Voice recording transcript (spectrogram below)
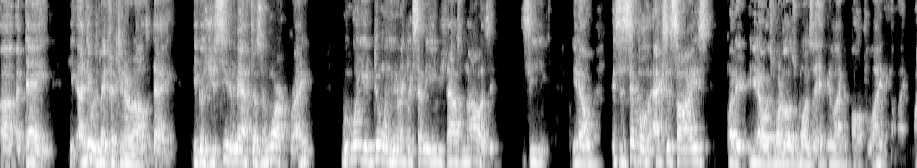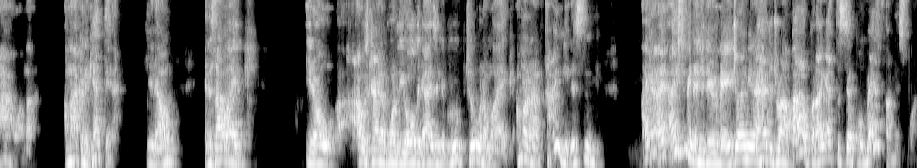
uh, a day. He, I think it was made fifteen hundred dollars a day. He goes, you see, the math doesn't work, right? What you're doing, you're gonna make like seventy, eighty thousand dollars. See, you know, it's a simple exercise, but it, you know, it's one of those ones that hit me like a bolt of lightning. I'm like, wow, I'm not, I'm not gonna get there, you know. And it's not like, you know, I was kind of one of the older guys in the group too, and I'm like, I'm running out of time here. This is I, I, used to be an engineering major. I mean, I had to drop out, but I got the simple math on this one.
